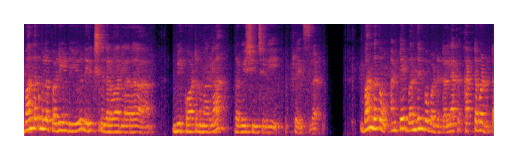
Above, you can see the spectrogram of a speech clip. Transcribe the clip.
బంధకముల పడియుండి నిరీక్షణ గలవారులారా మీ కోటను మరలా ప్రవేశించుడి. ప్రేస్లా బంధకం అంటే బంధింపబడ్డట లేక కట్టబడ్డట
